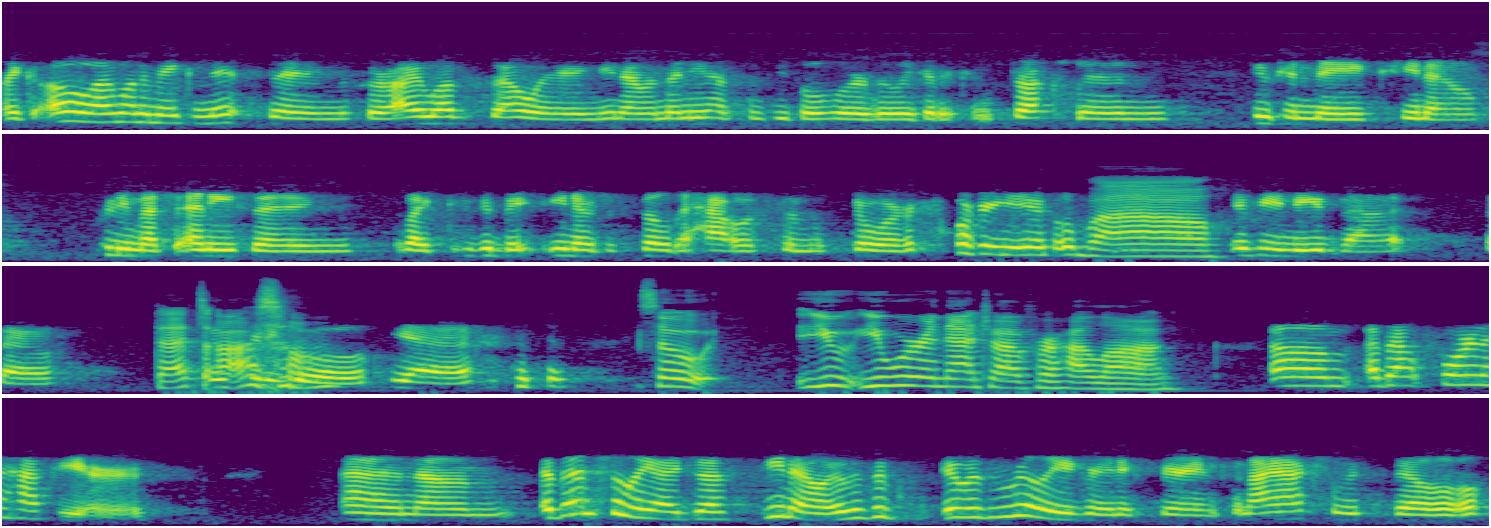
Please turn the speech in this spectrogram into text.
like, oh, I want to make knit things, or I love sewing, you know, and then you have some people who are really good at construction, who can make, you know, pretty much anything, like, who could, be, you know, just build a house in the store for you Wow, if you need that. So, that's awesome. pretty cool. Yeah. So you you were in that job for how long? Um, about four and a half years. And um, eventually, I just, you know, it was a, it was really a great experience, and I actually still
